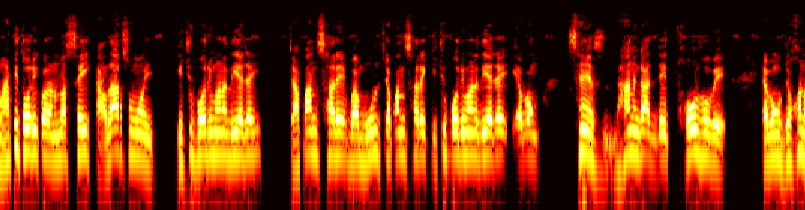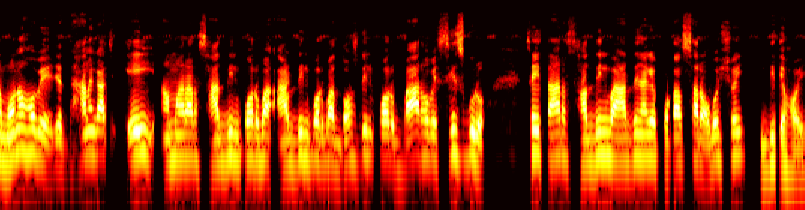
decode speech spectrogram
মাটি তৈরি করেন বা সেই কাদার সময় কিছু পরিমাণে দেওয়া যায়, চাপান সারে বা মূল চাপান সারে কিছু পরিমাণে দেওয়া যায় এবং শেষ ধান গাছ যে থোড় হবে এবং যখন মনে হবে যে ধান গাছ এই আমার আর সাত দিন পর বা আট দিন পর বা দশ দিন পর বার হবে শীষগুলো, সেই তার সাত দিন বা আট দিন আগে পটাশ সার অবশ্যই দিতে হয়।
